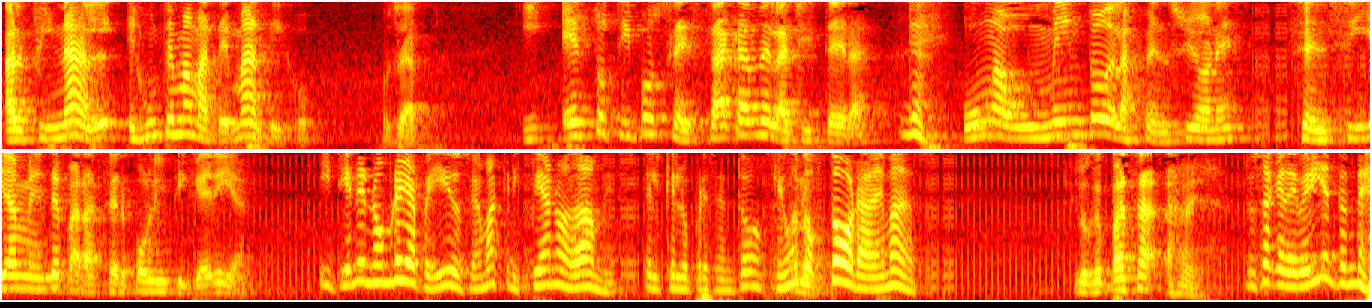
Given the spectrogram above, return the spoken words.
al final es un tema matemático. O sea, y estos tipos se sacan de la chistera un aumento de las pensiones sencillamente para hacer politiquería. Y tiene nombre y apellido, se llama Cristiano Adames, el que lo presentó, que es un doctor además. Lo que pasa, a ver. O sea, que debería entender.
